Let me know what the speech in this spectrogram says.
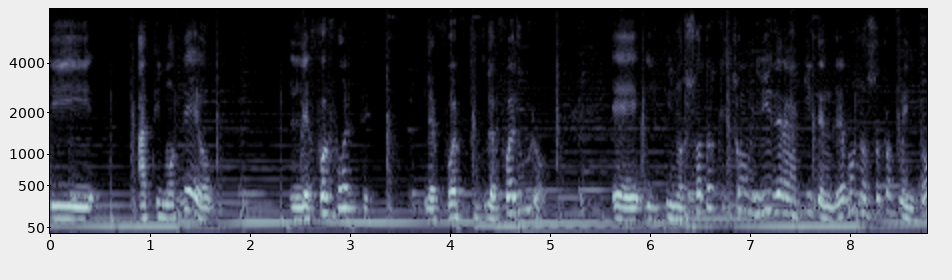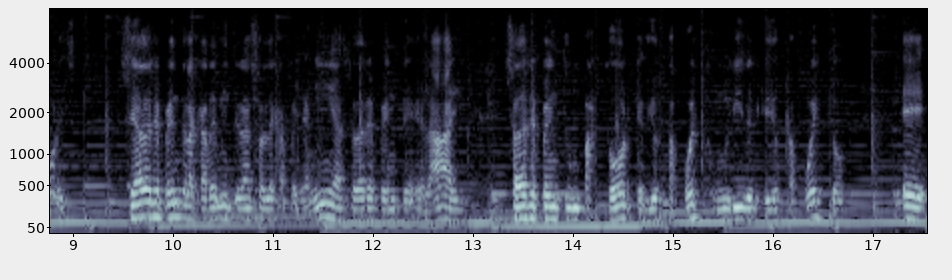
Y a Timoteo le fue fuerte, le fue, le fue duro. Eh, y, y, nosotros que somos líderes aquí tendremos nosotros mentores sea de repente la Academia Internacional de Capellanía, sea de repente el AI, sea de repente un pastor que Dios te ha puesto, un líder que Dios te ha puesto, eh,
